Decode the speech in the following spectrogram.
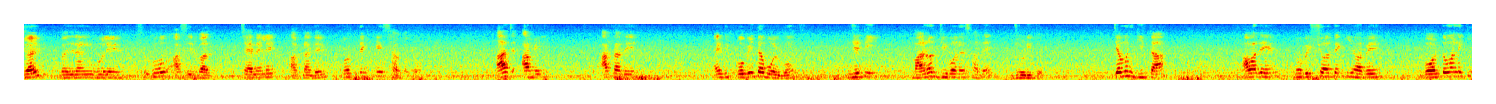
জয় বজরং বলের শুভ আশীর্বাদ চ্যানেলে আপনাদের প্রত্যেককে স্বাগত। আজ আমি আপনাদের একটি কবিতা বলব, যেটি মানব জীবনের সাথে জড়িত। যেমন গীতা, আমাদের ভবিষ্যতে কি হবে, বর্তমানে কি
